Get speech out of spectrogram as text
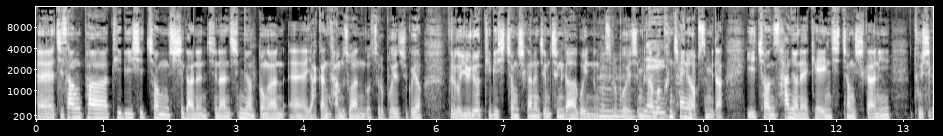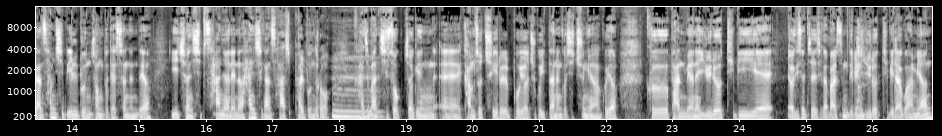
네. 에, 지상파 TV 시청 시간은 지난 10년 동안 에, 약간 감소한 것으로 보여지고요. 그리고 유료 TV 시청 시간은 지금 증가하고 있는 것으로 보여집니다. 네. 뭐큰 차이는 없습니다. 2004년에 개인 시청 시간이 2시간 31분 정도 됐었는데요. 2014년에는 1시간 48분으로 하지만 지속적인 에, 감소 추이를 보여주고 있다는 것이 중요하고요. 그 반면에 유료 TV의 여기서 제가 말씀드리는 유료 TV라고 하면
